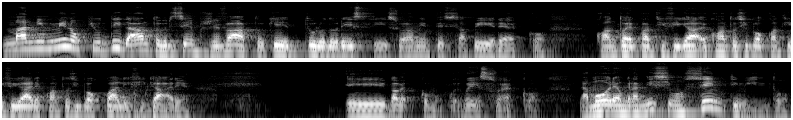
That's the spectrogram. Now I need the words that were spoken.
ma nemmeno più di tanto per il semplice fatto che tu lo dovresti solamente sapere, ecco quanto è quantifica- quanto si può quantificare e quanto si può qualificare. E vabbè, comunque questo, ecco. L'amore è un grandissimo sentimento.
